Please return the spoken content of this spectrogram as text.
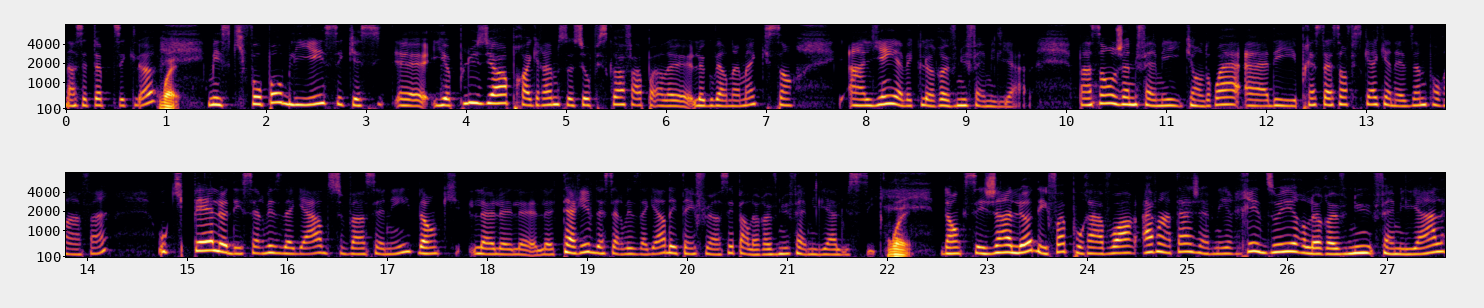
dans cette optique-là. Ouais. Mais ce qu'il ne faut pas oublier, c'est si, euh, y a plusieurs programmes sociaux-fiscaux à faire par le, le gouvernement qui sont en lien avec le revenu familial. Pensons aux jeunes familles qui ont le droit à des prestations fiscales canadiennes pour enfants ou qui paient là, des services de garde subventionnés. Donc, le, le- le- le tarif de service de garde est influencé par le revenu familial aussi. Ouais. Donc, ces gens-là, des fois, pourraient avoir avantage à venir réduire le revenu familial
